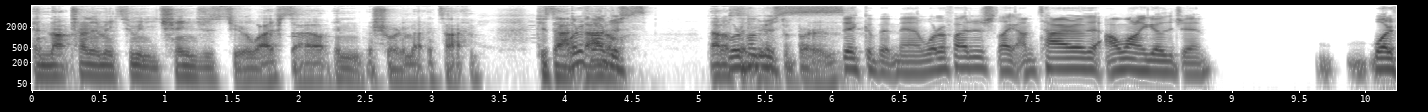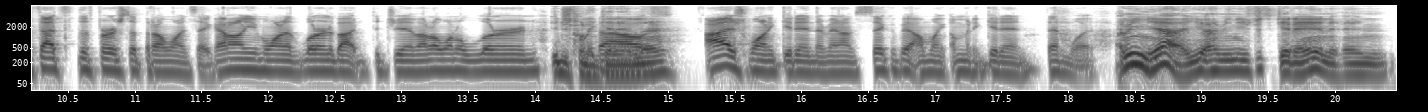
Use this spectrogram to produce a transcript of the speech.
and not trying to make too many changes to your lifestyle in a short amount of time. Because that What if I'm that'll, just that'll what if I'm just sick of it, man? What if I just like I'm tired of it? I want to go to the gym. What if that's the first step that I want to take? I don't even want to learn about the gym. I don't want to learn You just want to get in there. I just want to get in there, man. I'm sick of it. I'm like, I'm gonna get in. Then what? I mean, yeah, yeah. I mean, you just get in and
